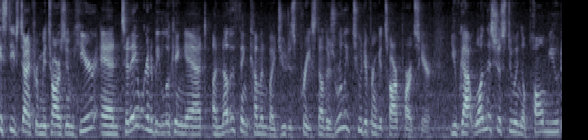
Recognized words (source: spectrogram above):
Hey, Steve Stine from Guitar Zoom here, and today we're going to be looking at another thing coming by Judas Priest. Now, there's really two different guitar parts here. You've got one that's just doing a palm mute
